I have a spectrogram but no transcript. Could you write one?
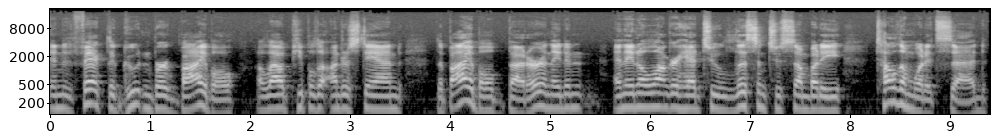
and in fact, the Gutenberg Bible allowed people to understand the Bible better, and they didn't, and they no longer had to listen to somebody tell them what it said.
